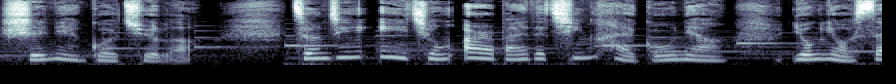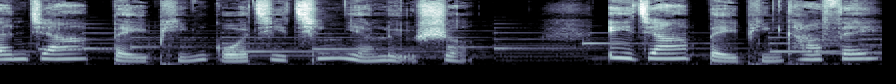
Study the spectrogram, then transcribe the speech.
十年过去了，曾经一穷二白的青海姑娘，拥有三家北平国际青年旅社，一家北平咖啡，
